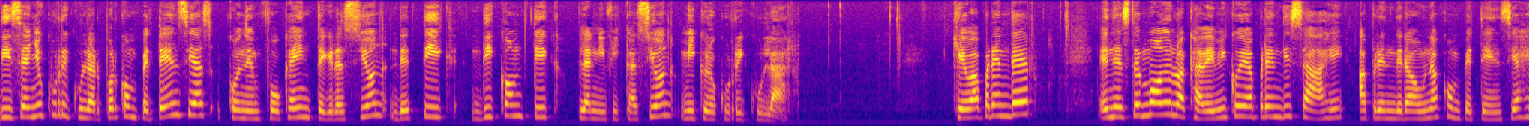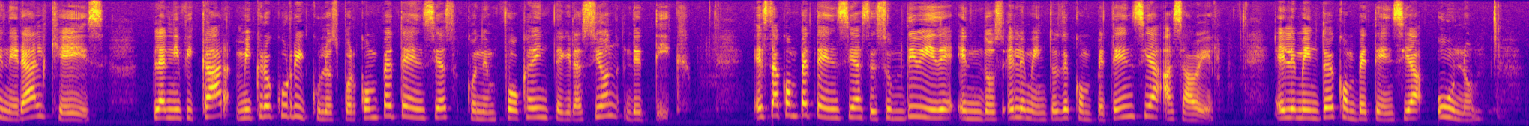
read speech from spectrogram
Diseño curricular por competencias con enfoque de integración de TIC, DICOM-TIC, planificación microcurricular. ¿Qué va a aprender? En este módulo académico de aprendizaje aprenderá una competencia general que es planificar microcurrículos por competencias con enfoque de integración de TIC. Esta competencia se subdivide en dos elementos de competencia a saber, Elemento de competencia 1.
